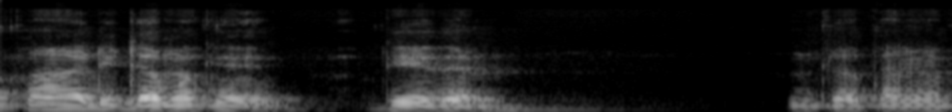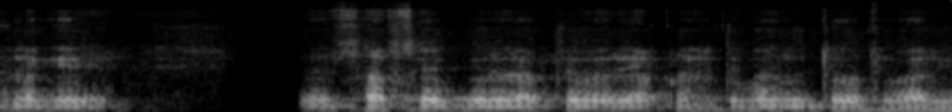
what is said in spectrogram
আপনার আইডিটা আমাকে দিয়ে দেন, যাতে আমি আপনাকে সাবস্ক্রাইব করে রাখতে পারি, আপনার সাথে বন্ধুত্ব হতে পারি।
